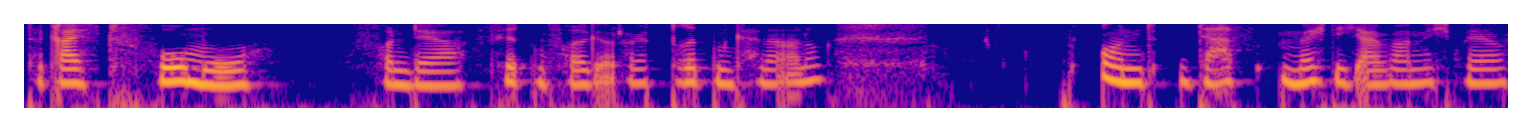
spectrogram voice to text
da greift FOMO von der vierten Folge oder dritten, keine Ahnung. Und das möchte ich einfach nicht mehr.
